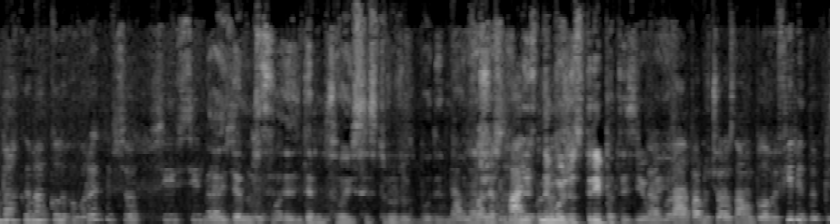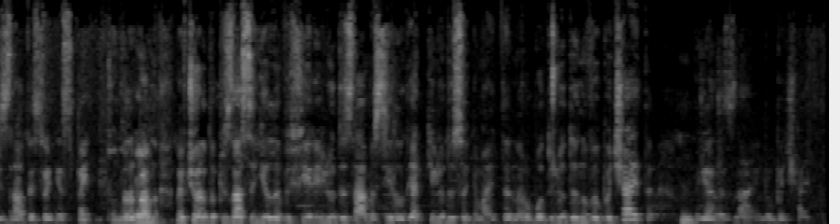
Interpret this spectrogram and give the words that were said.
нема, нема коли говорити, все, всі, всі Да, беремося йдемо, йдемо свою сестру розбудемо, Да, бо вона щось Галі, не, не може стріпати з Так, вона, напевно, вчора з нами була в ефірі допізнати, сьогодні спить. То, напевно. напевно, ми вчора допізна сиділи в ефірі, люди з нами сиділи. Як ті люди сьогодні мають йти на роботу? Люди, ну вибачайте. Ну, Я не знаю, вибачайте.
